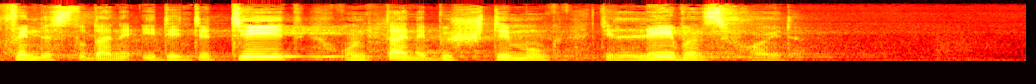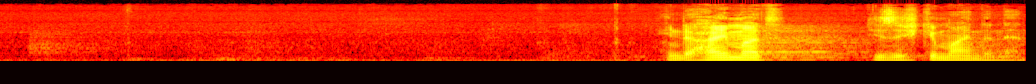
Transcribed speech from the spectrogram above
findest du deine Identität und deine Bestimmung, die Lebensfreude. In der Heimat, die sich Gemeinde nennt.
